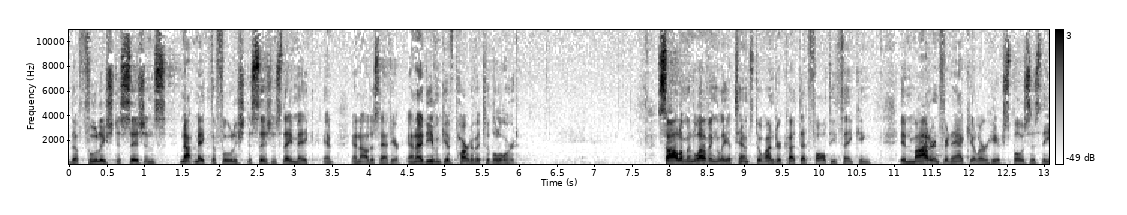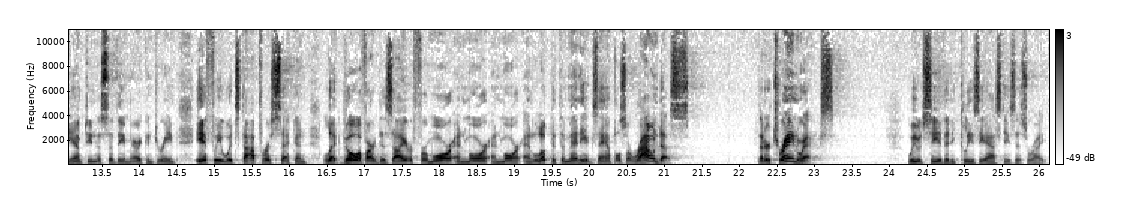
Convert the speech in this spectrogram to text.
the foolish decisions, not make the foolish decisions they make, and, and I'll just add here, and I'd even give part of it to the Lord. Solomon lovingly attempts to undercut that faulty thinking. In modern vernacular, he exposes the emptiness of the American dream. If we would stop for a second, let go of our desire for more and more and more, and look at the many examples around us that are train wrecks we would see that Ecclesiastes is right.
